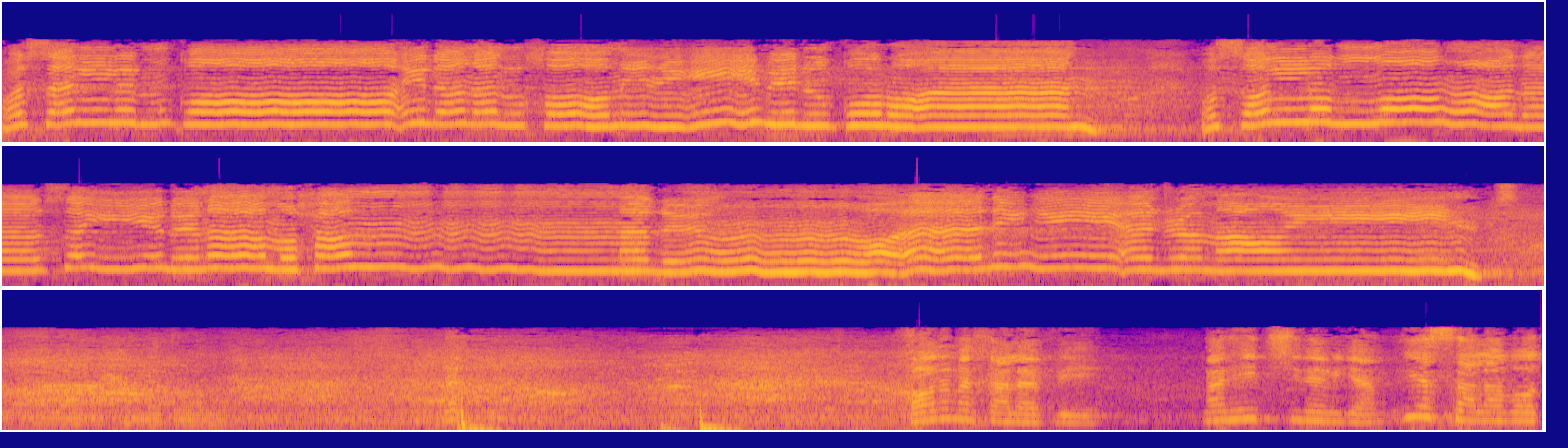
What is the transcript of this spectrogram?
وسلم قائدنا الخامنئي بالقرآن. وصلى الله على سيدنا محمد. خانم خلفی من هیچی نمیگم. یه سلوات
